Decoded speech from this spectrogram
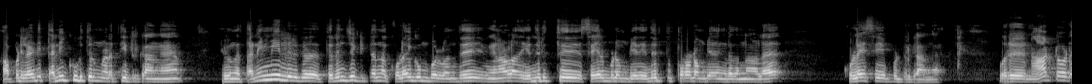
அப்படி இல்லாட்டி தனி குடுத்தனம் நடத்திட்டு இருக்காங்க. இவங்க தனிமையில் இருக்கிறத தெரிஞ்சுக்கிட்ட அந்த கொலை கும்பல் வந்து இவங்களால எதிர்த்து செயல்பட முடியாது எதிர்த்து போராட முடியாதுங்கிறதுனால கொலை செய்யப்பட்டிருக்காங்க. ஒரு நாட்டோட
